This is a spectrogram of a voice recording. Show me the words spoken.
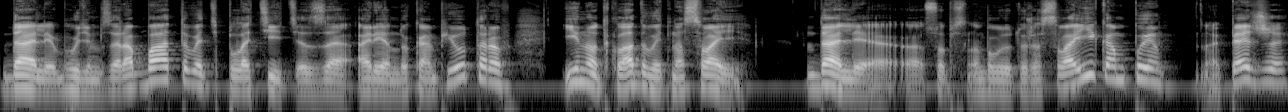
Далее будем зарабатывать, платить за аренду компьютеров и откладывать на свои. Далее, э, собственно, будут уже свои компы, но опять же,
